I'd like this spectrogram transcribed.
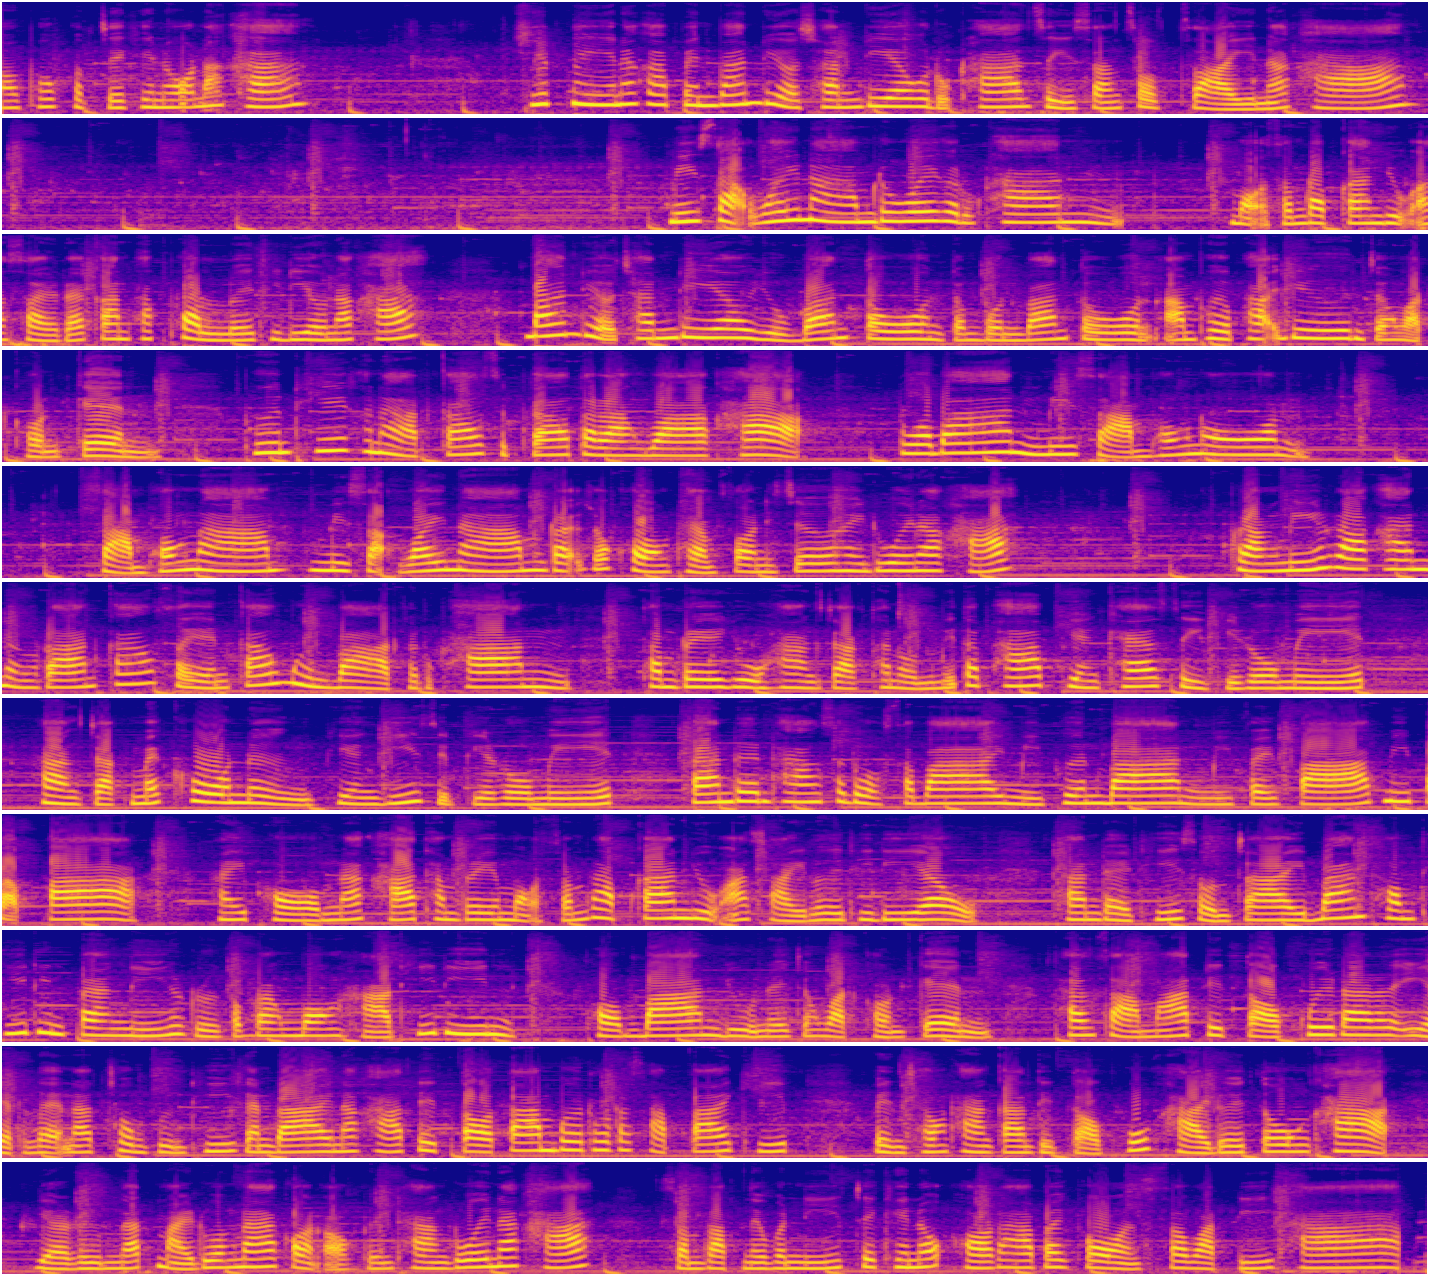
มาพบกับเจคโนะนะคะ คลิปนี้นะคะเป็นบ้านเดี่ยวชั้นเดียวทุกท่านสีสันสดใสนะคะ มีสระว่ายน้ำด้วยค่ะทุกท่าน เหมาะสำหรับการอยู่อาศัยและการพักผ่อนเลยทีเดียวนะคะ บ้านเดี่ยวชั้นเดียวอยู่บ้านโตนตำบลบ้านโตนอำเภอพระยืน จังหวัดขอนแก่น พื้นที่ขนาด 99 ตารางวาค่ะ ตัวบ้านมี 3 ห้องนอน 3 ห้องน้ำ มีสระว่ายน้ำ และเจ้าของแถมเฟอร์นิเจอร์ให้ด้วยนะคะ ครั้งนี้ราคา1ล้าน9แสน9หมื่นบาทค่ะทุกท่าน ทำเลอยู่ห่างจากถนนมิตรภาพเพียงแค่ 4 กิโลเมตร ห่างจากแมคโคร 1 เพียง 20 กิโลเมตร การเดินทางสะดวกสบาย มีเพื่อนบ้าน มีไฟฟ้า มีปะปาให้พร้อมนะคะ ทำเลเหมาะสำหรับการอยู่อาศัยเลยทีเดียว ท่านใดที่สนใจบ้านพร้อมที่ดินแปลงนี้ หรือกำลังมองหาที่ดิน พร้อมบ้านอยู่ในจังหวัดขอนแก่น ท่านสามารถติดต่อคุยรายละเอียด และนัดชมพื้นที่กันได้นะคะ ติดต่อตามเบอร์โทรศัพท์ใต้คลิป เป็นช่องทางการติดต่อผู้ขายโดยตรงค่ะ อย่าลืมนัดหมายล่วงหน้าก่อนออกเดินทางด้วยนะคะสำหรับในวันนี้เจเคโนขอลาไปก่อน สวัสดีค่ะ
